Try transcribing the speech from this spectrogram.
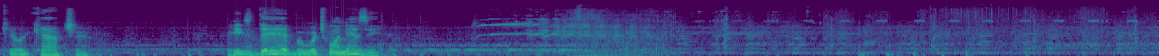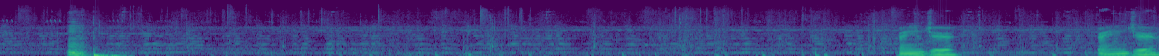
Killer capture. He's dead, but which one is he? Stranger.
